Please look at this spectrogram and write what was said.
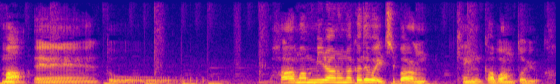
まあえっ、ー、とハーマンミラーの中では一番喧嘩版というか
